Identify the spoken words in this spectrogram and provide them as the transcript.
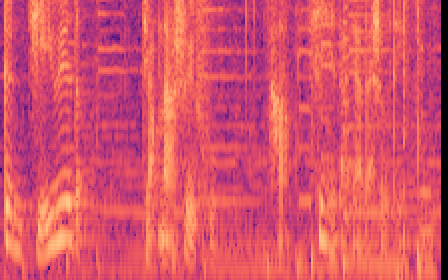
更节约的缴纳税负。好，谢谢大家的收听。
